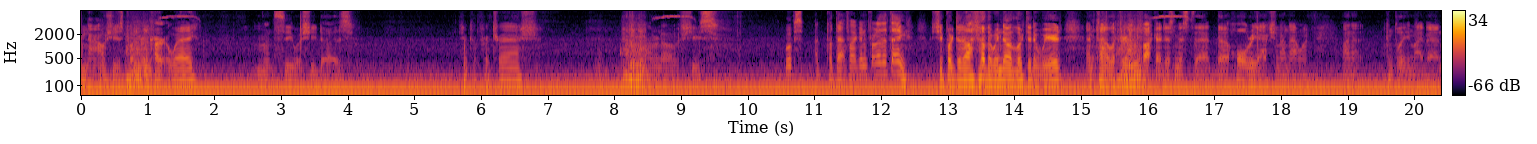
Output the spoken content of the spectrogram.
now. She just put her cart away. Let's see what she does. Her trash. I don't know if she's. Whoops, I put that fucking in front of the thing. She picked it off of the window and looked at it weird and kind of looked around. Fuck, I just missed that. The whole reaction on that one. On that. Completely my bad.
